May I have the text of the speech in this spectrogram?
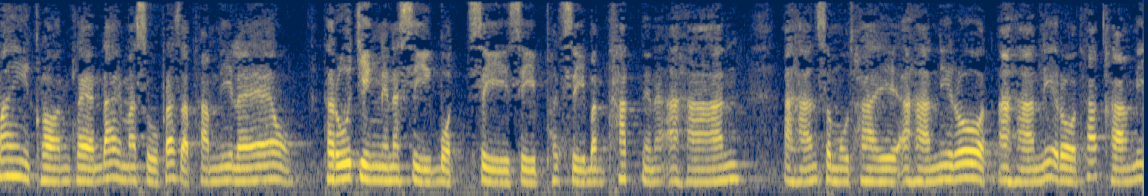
ไม่คลอนแคลนได้มาสู่พระสัทธรรมนี้แล้ว ถ้ารู้จริงเนี่ยนะสี่บทสี่สี่สี่บรรทัดเนี่ยนะอาหาร อาหารสมุทัย อาหารนิโรธ อาหารนิโรธาคามิ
